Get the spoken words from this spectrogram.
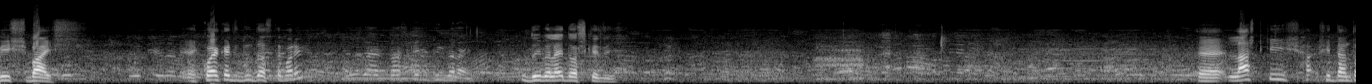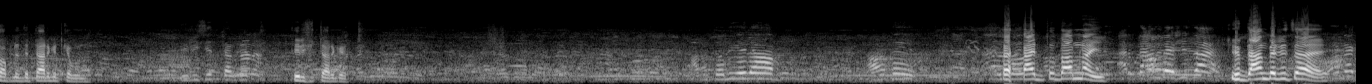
বেশি বাইশ। কয় কেজি দুধ আসতে পারে? বেলায়। দুই বেলায় দশ কেজি। লাস্ট কি সিদ্ধান্ত আপনাদের? টার্গেট কেমন? তিরিশের টার্গেট তিরিশের টার্গেট আমি চলে গেলাম আমাদের তো দাম নাই। দাম বেশি চায় কিন্তু দাম বেশি চায় অনেক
